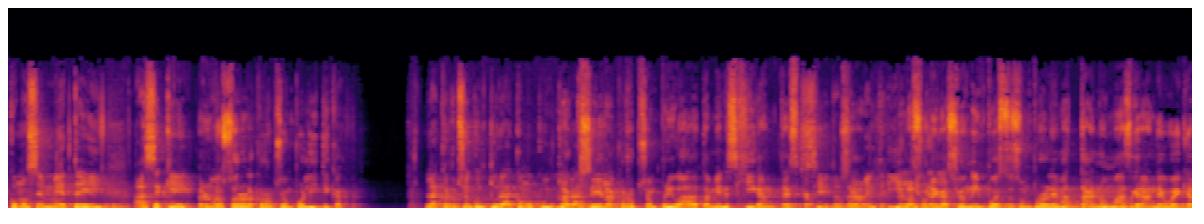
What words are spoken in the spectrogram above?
Cómo se mete y hace que... Pero no solo la corrupción política. La corrupción cultural, como cultural. sí, la corrupción privada también es gigantesca. Sí, totalmente. y la sonegación de impuestos es un problema tan o más grande, güey, que,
